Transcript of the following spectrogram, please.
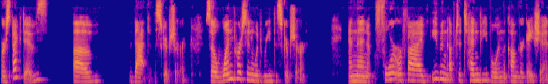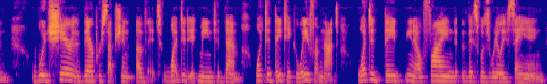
perspectives of that scripture. So one person would read the scripture and then four or five, even up to 10 people in the congregation would share their perception of it. What did it mean to them? What did they take away from that? What did they, you know, find this was really saying?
